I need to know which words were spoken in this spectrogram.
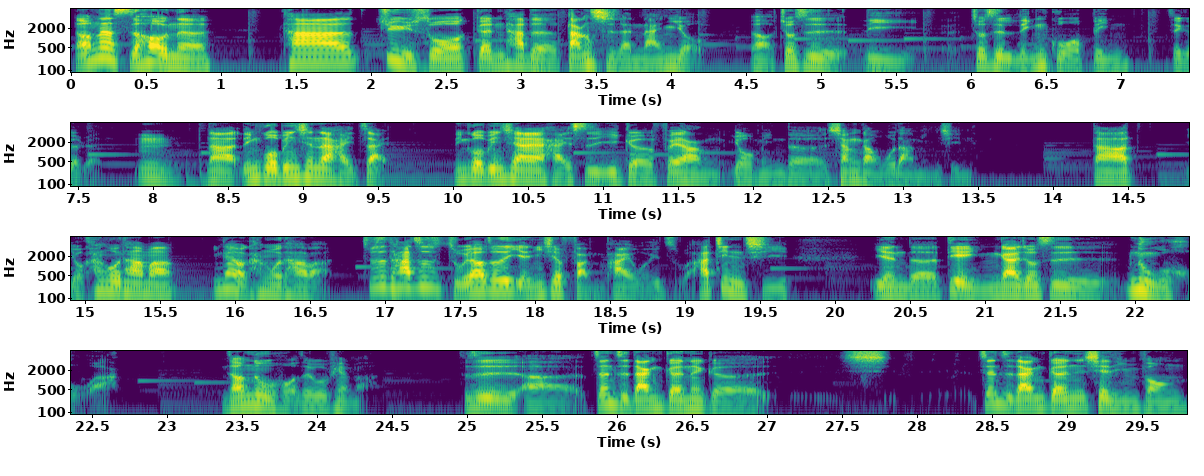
然后那时候呢，他据说跟他的当时的男友哦，就是李，就是林国斌这个人。嗯，那林国斌现在还在，林国斌现在还是一个非常有名的香港武打明星。大家有看过他吗？应该有看过他吧。就是他就是主要就是演一些反派为主啊。他近期演的电影应该就是《怒火》啊。你知道《怒火》这部片吗？就是呃，甄子丹跟那个谢甄子丹跟谢霆锋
